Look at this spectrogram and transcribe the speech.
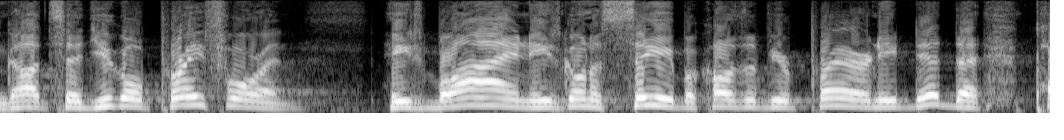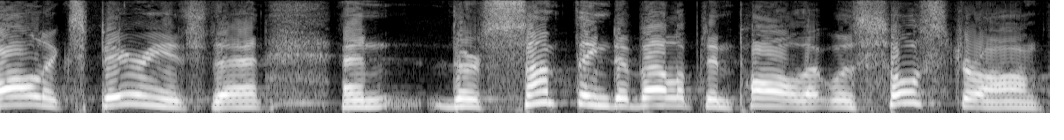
God said, You go pray for him. He's blind. He's going to see because of your prayer. And he did that. Paul experienced that. And there's something developed in Paul that was so strong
